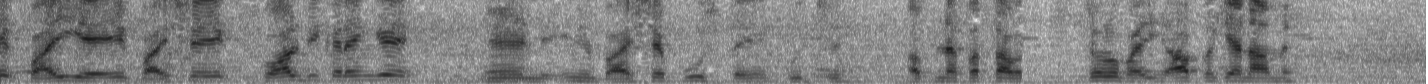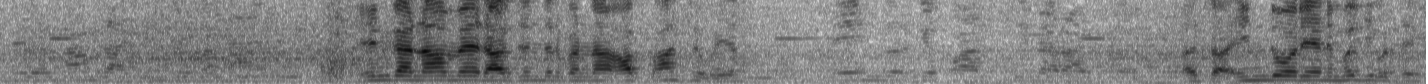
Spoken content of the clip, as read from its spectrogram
एक भाई है एक भाई से एक सवाल भी करेंगे एंड इन भाई से पूछते हैं कुछ अपना पता। चलो भाई आपका क्या नाम है? मेरा नाम राजेंद्र इनका नाम है राजेंद्र बन्ना। आप कहाँ से भैया? इंदौर के पास जिला अच्छा इंदौर यानी मध्य प्रदेश।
